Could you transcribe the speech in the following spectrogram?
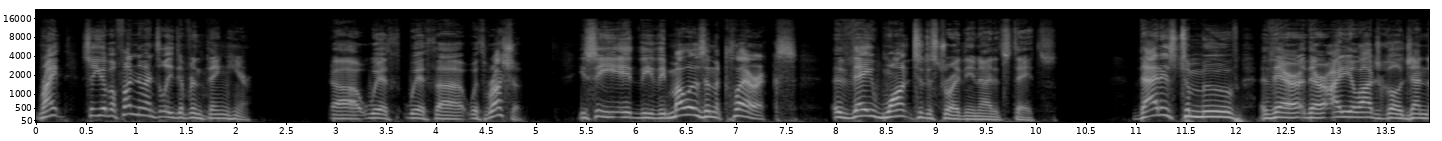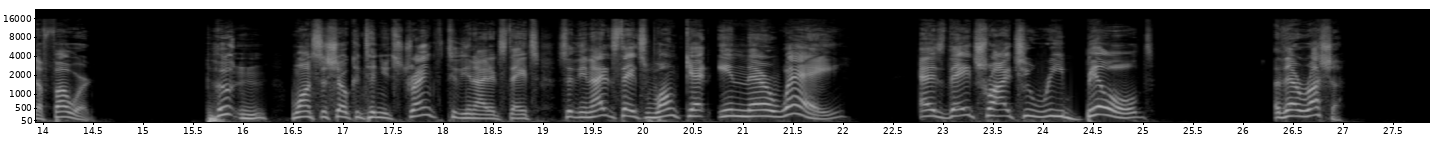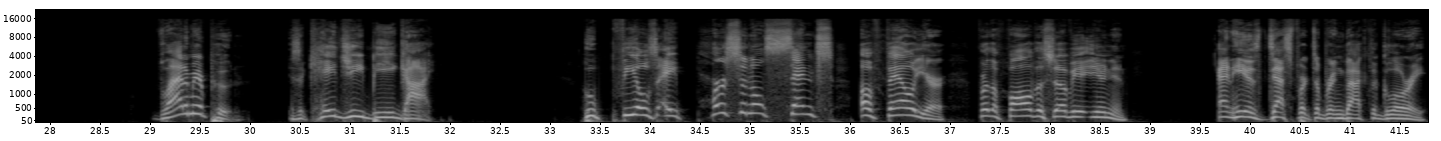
right? So you have a fundamentally different thing here uh, with with uh, with Russia. You see, it, the the mullahs and the clerics they want to destroy the United States. That is to move their their ideological agenda forward. Putin wants to show continued strength to the United States so the United States won't get in their way as they try to rebuild their Russia. Vladimir Putin is a KGB guy who feels a personal sense of failure for the fall of the Soviet Union. And he is desperate to bring back the glory.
